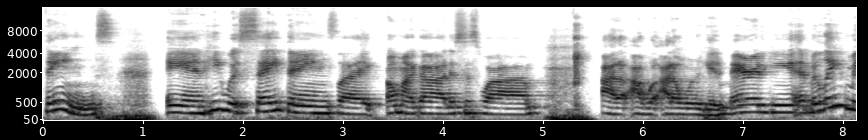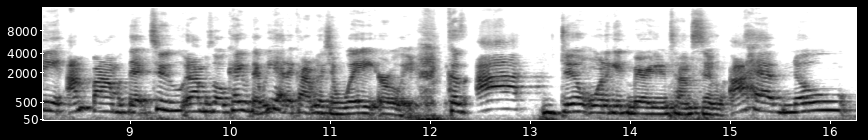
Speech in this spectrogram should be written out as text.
things, and he would say things like, "Oh my God, this is why." I, I, I don't want to get married again. And believe me, I'm fine with that too. And I was okay with that. We had a conversation way early because I don't want to get married anytime soon. I have no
